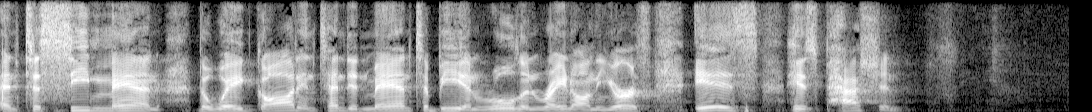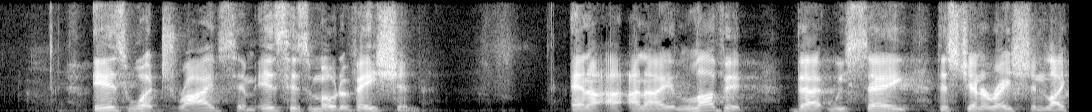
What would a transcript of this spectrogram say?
and to see man the way God intended man to be and rule and reign on the earth is his passion, is what drives him, is his motivation. And I, and I love it that we say this generation, like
